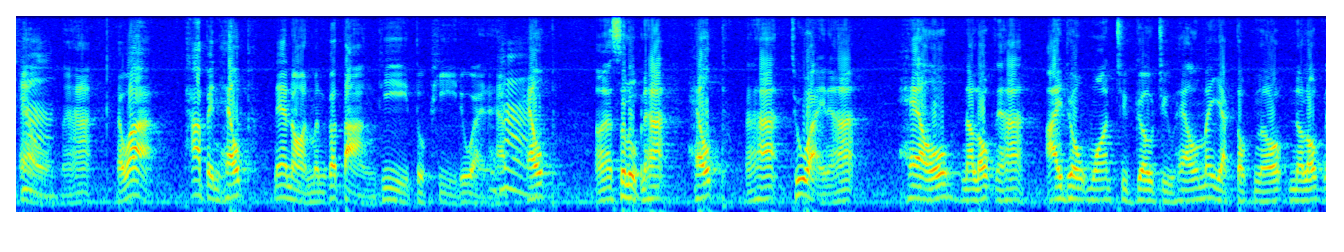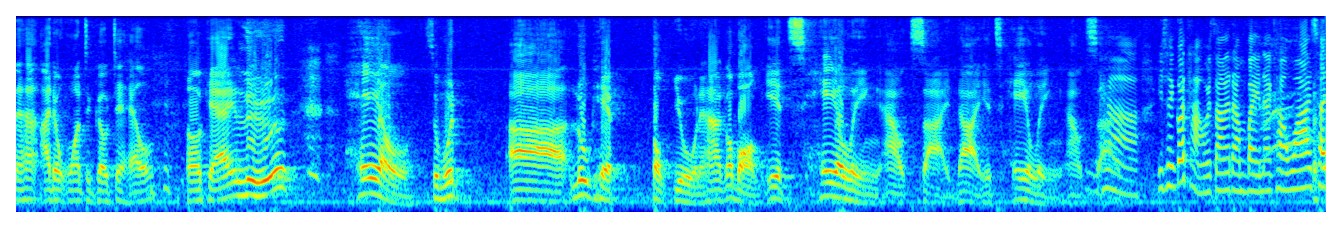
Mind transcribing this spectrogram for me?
tell ค่ะนะฮะ แต่ว่าถ้าเป็น help แน่นอนมันก็ต่างที่ตัว P ด้วยนะครับค่ะ help เอาละสรุปนะฮะ help นะฮะช่วยนะฮะ hell นรกนะฮะ I don't want to go to hell ไม่อยากตกนรกนรกนะฮะ I don't want to go to hell โอเค หรือ hail สมมุติอ่าลูกเห็บ ตกอยู่นะฮะ ก็บอก it's hailing outside ได้ it's hailing outside ค่ะดิฉันก็ถามอาจารย์ดำไปนะคะว่าใช้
